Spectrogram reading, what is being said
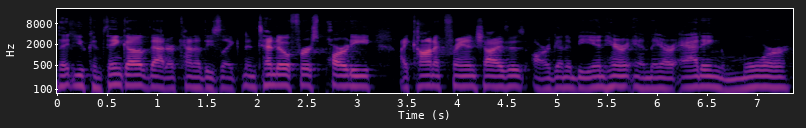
that you can think of that are kind of these like Nintendo first party iconic franchises are going to be in here and they are adding more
